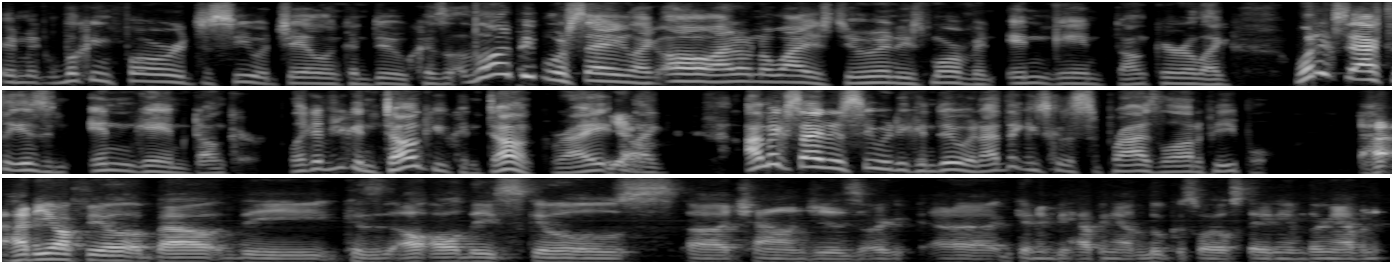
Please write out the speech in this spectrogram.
am looking forward to see what Jaylen can do because a lot of people are saying like, oh, I don't know why he's doing. He's more of an in-game dunker. Like, what exactly is an in-game dunker? Like, if you can dunk, you can dunk, right? Yeah. Like I'm excited to see what he can do, and I think he's going to surprise a lot of people. How, how do y'all feel about the because all, all, these skills uh, challenges are uh, going to be happening at Lucas Oil Stadium? They're going to have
